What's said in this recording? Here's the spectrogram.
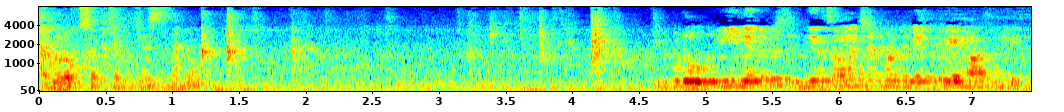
అది కూడా ఒకసారి చెక్ చేస్తాను. ఇప్పుడు ఈ నెగిటివ్ దీనికి సంబంధించినటువంటి నెగిటివ్ ఏమాత్రం లేదు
